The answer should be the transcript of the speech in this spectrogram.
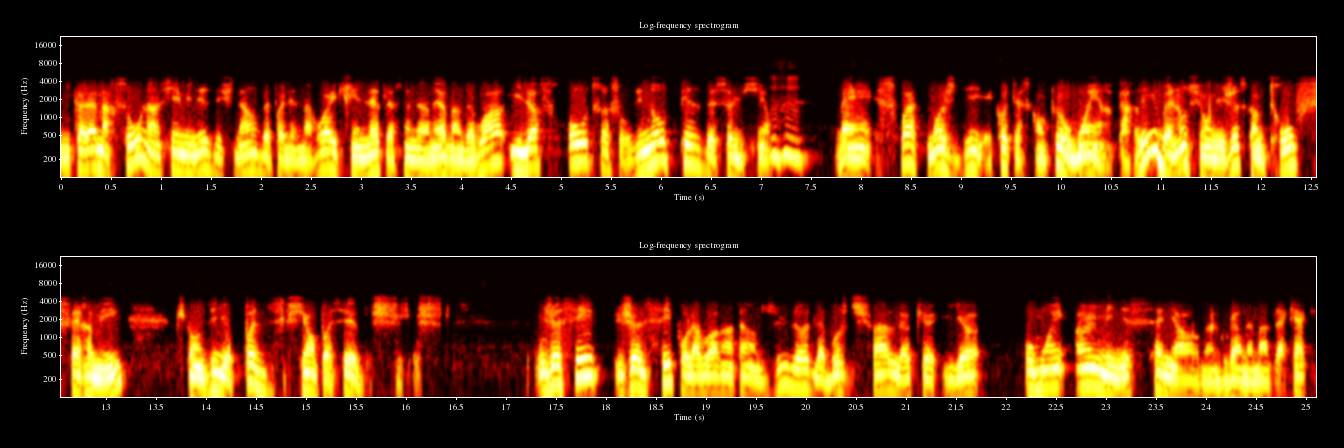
Nicolas Marceau, l'ancien ministre des Finances de Pauline Marois, a écrit une lettre la semaine dernière dans le Devoir. Il offre autre chose, une autre piste de solution. Mm-hmm. Ben, soit, moi je dis, écoute, est-ce qu'on peut au moins en parler? Ben non, si on est juste comme trop fermé, puis qu'on dit, il n'y a pas de discussion possible. Je, sais, je le sais pour l'avoir entendu là, de la bouche du cheval, qu'il y a au moins un ministre senior dans le gouvernement de la CAQ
